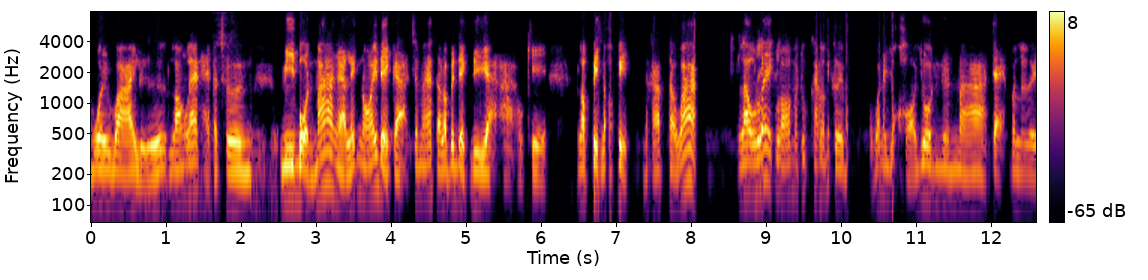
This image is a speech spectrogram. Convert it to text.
โวยวายหรือร้องแรกแหกกระเชิง มีบ่นมากอะ เล็กน้อยเด็กอะใช่ไหมแต่เราเป็นเด็กดีอะอ่าโอเค เราปิดเราก็ปิดนะครับ แต่ว่าเราเรียกร้องมาทุกครั้งเราไม่เคยบอกว่านายกขอโยนเงินมาแจกมาเลย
